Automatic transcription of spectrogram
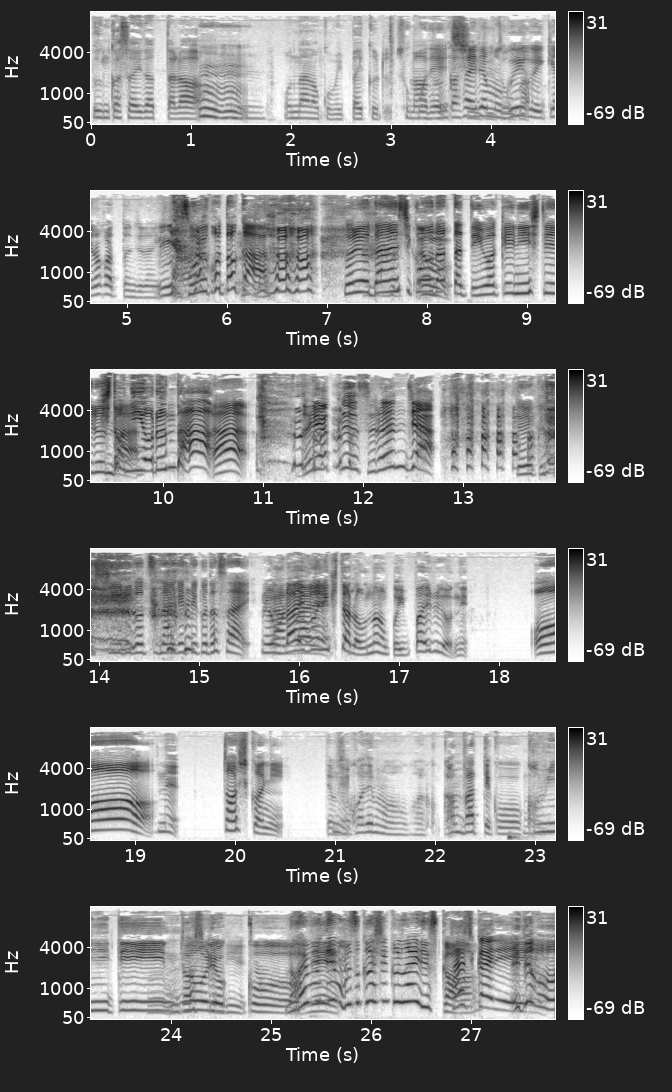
文化祭だったら、うんううんん女の子もいっぱい来る。まあそこで文化祭でもグイグイイ行けなかったんじゃないか。そういうことか。それを男子校だったって言い訳にしてるんだ。人によるんだ。あ努力するんじ努力してシールドつなげてください。でもライブに来たら女の子いっぱいいるよね。おー。ね。確かに。ゃでもね。そこでも頑張ってこううん。コミュニティうん能力こうライブでね難しくないですか？確かに。えでも同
